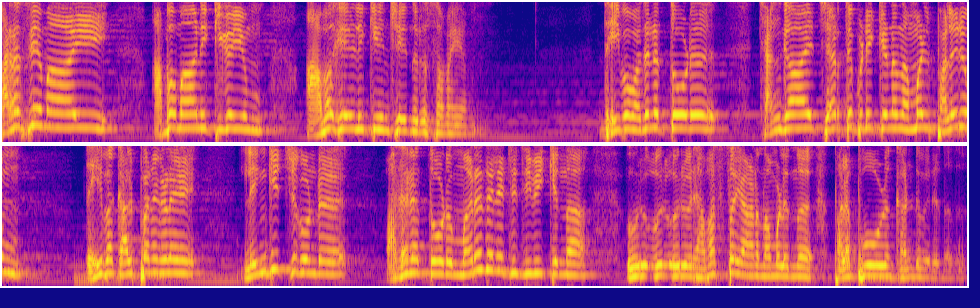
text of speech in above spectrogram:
പരസ്യമായി അപമാനിക്കുകയും അവഹേളിക്കുകയും ചെയ്യുന്നൊരു സമയം. ദൈവവചനത്തോട് ചങ്കായി ചേർത്ത് പിടിക്കുന്ന നമ്മൾ പലരും ദൈവകൽപ്പനകളെ ലംഘിച്ചുകൊണ്ട് വചനത്തോട് മറുതലിച്ച് ജീവിക്കുന്ന ഒരു ഒരു ഒരു അവസ്ഥയാണ് നമ്മൾ ഇന്ന് പലപ്പോഴും കണ്ടുവരുന്നത്.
